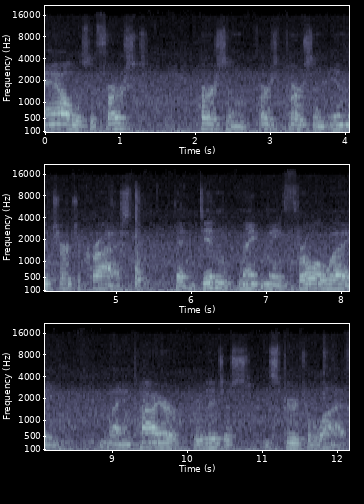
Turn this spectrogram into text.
Al was the first person, first person in the Church of Christ that didn't make me throw away my entire religious and spiritual life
